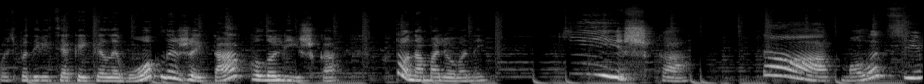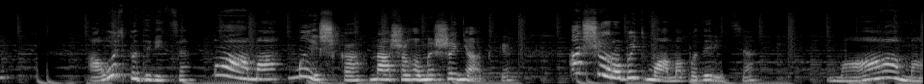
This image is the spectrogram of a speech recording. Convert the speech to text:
Ось подивіться, який килимок лежить, так, коло ліжка. Хто намальований? Кішка. Так, молодці. А ось подивіться, мама, мишка нашого мишенятки. А що робить мама? Подивіться. Мама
